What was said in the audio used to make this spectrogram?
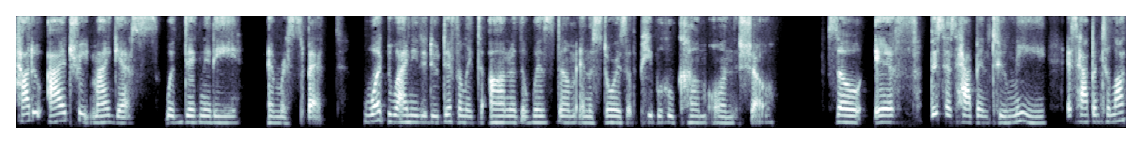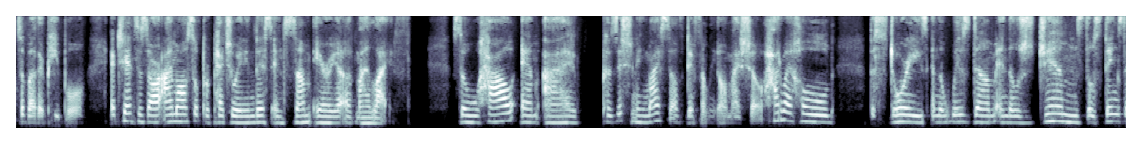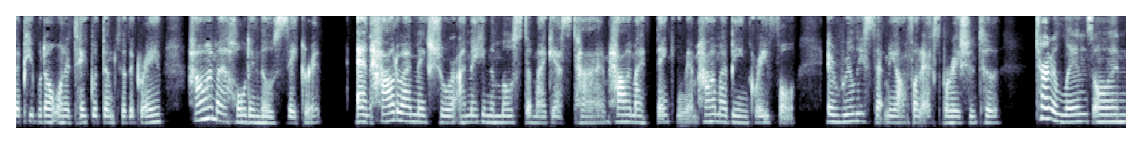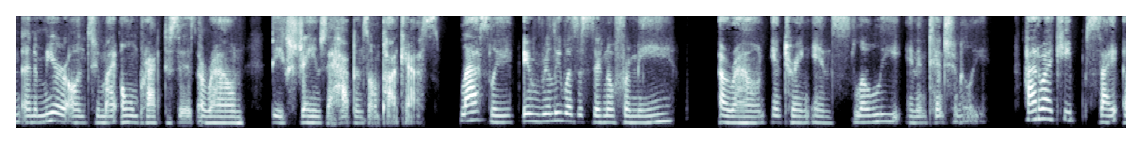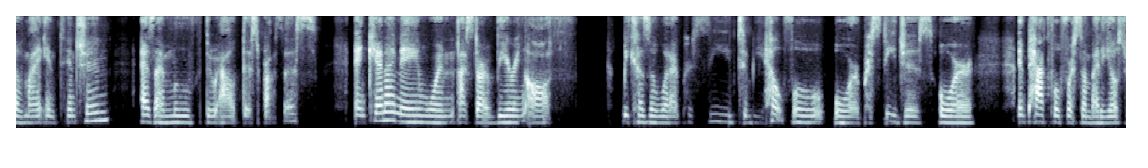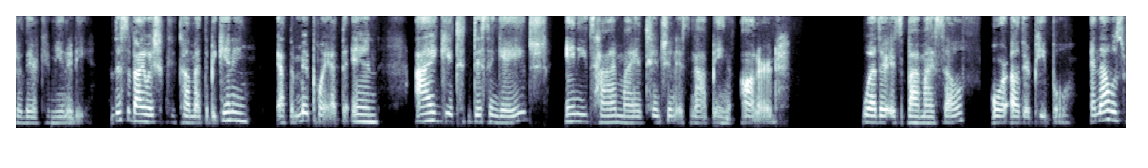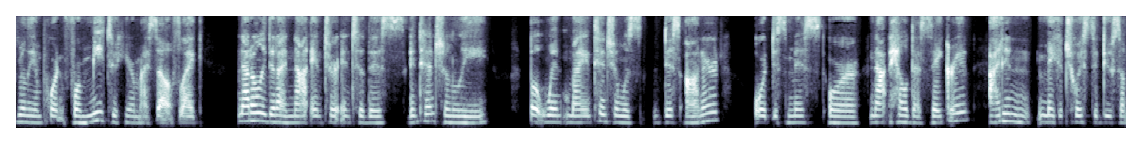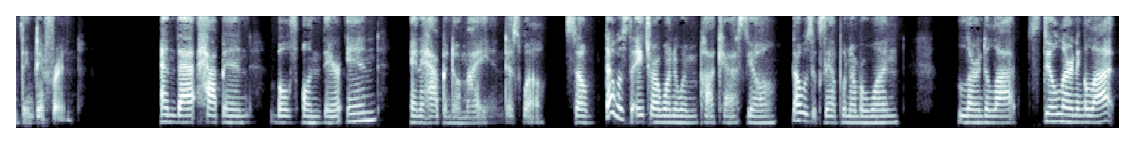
How do I treat my guests with dignity and respect? What do I need to do differently to honor the wisdom and the stories of the people who come on the show? So, if this has happened to me, it's happened to lots of other people. And chances are I'm also perpetuating this in some area of my life. So, how am I positioning myself differently on my show? How do I hold the stories and the wisdom and those gems, those things that people don't want to take with them to the grave, how am I holding those sacred? And how do I make sure I'm making the most of my guest time? How am I thanking them? How am I being grateful? It really set me off on exploration to turn a lens on and a mirror onto my own practices around the exchange that happens on podcasts. Lastly, it really was a signal for me around entering in slowly and intentionally. How do I keep sight of my intention as I move throughout this process? And can I name when I start veering off because of what I perceive to be helpful or prestigious or impactful for somebody else or their community? This evaluation could come at the beginning, at the midpoint, at the end. I get to disengage anytime my intention is not being honored, whether it's by myself or other people. And that was really important for me to hear myself. Like, not only did I not enter into this intentionally, but when my intention was dishonored or dismissed or not held as sacred, I didn't make a choice to do something different. And that happened both on their end and it happened on my end as well. So that was the HR Wonder Women podcast, y'all. That was example number one. Learned a lot, still learning a lot.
